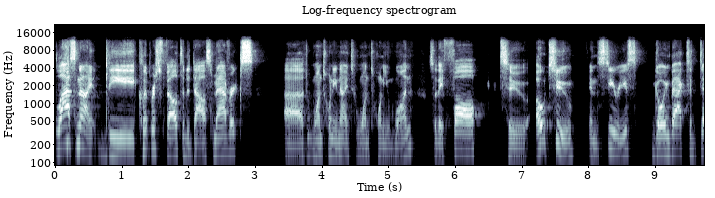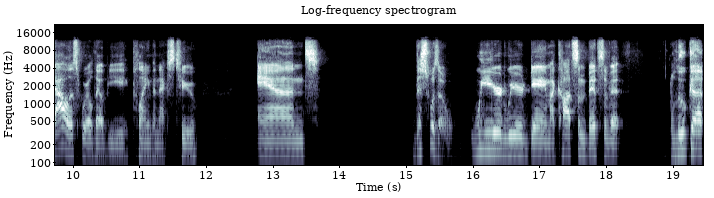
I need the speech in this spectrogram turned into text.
last night, the Clippers fell to the Dallas Mavericks, uh, 129 to 121. So they fall to 0-2 in the series, going back to Dallas where they'll be playing the next two. And this was a weird, weird game. I caught some bits of it. Luka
